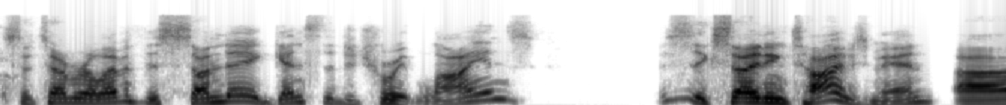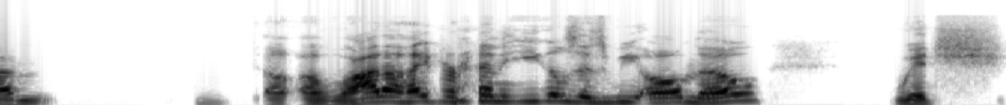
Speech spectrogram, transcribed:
September eleventh, this Sunday against the Detroit Lions. This is exciting times, man. Um, a, a lot of hype around the Eagles, as we all know, which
